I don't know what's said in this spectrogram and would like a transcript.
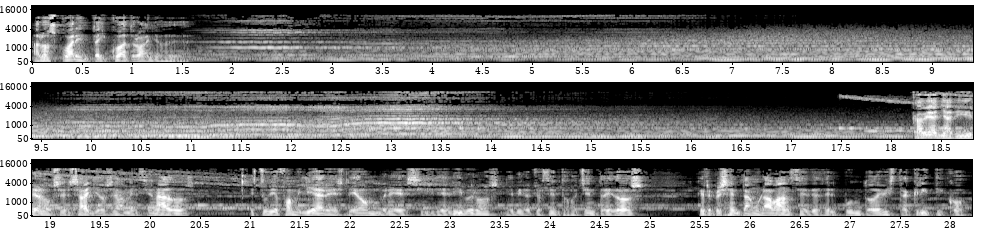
a los 44 años de edad. Cabe añadir a los ensayos ya mencionados estudios familiares de hombres y de libros de 1882 que representan un avance desde el punto de vista crítico,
